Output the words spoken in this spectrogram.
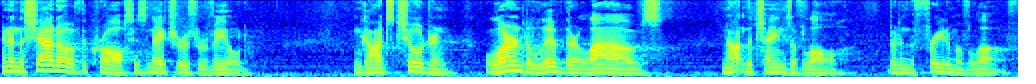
And in the shadow of the cross, his nature is revealed. And God's children learn to live their lives not in the chains of law, but in the freedom of love.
